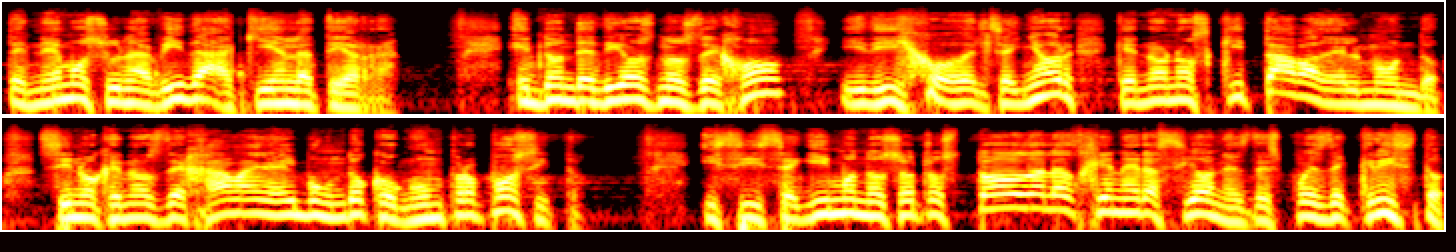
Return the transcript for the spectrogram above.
tenemos una vida aquí en la tierra en donde Dios nos dejó y dijo el Señor que no nos quitaba del mundo, sino que nos dejaba en el mundo con un propósito. Y si seguimos nosotros todas las generaciones después de Cristo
